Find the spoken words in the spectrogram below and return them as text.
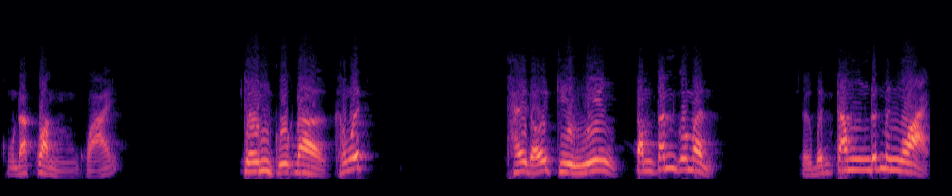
cũng đã quằn quại trên cuộc đời không ít, thay đổi triền miên tâm tánh của mình, từ bên trong đến bên ngoài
